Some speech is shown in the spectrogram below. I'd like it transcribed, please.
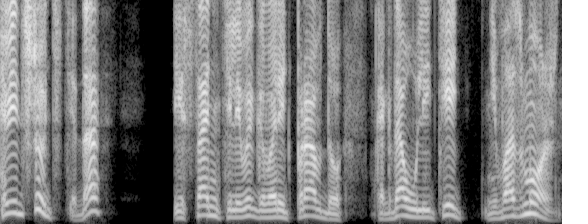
Ведь шутите, да? И станете ли вы говорить правду, когда улететь невозможно?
